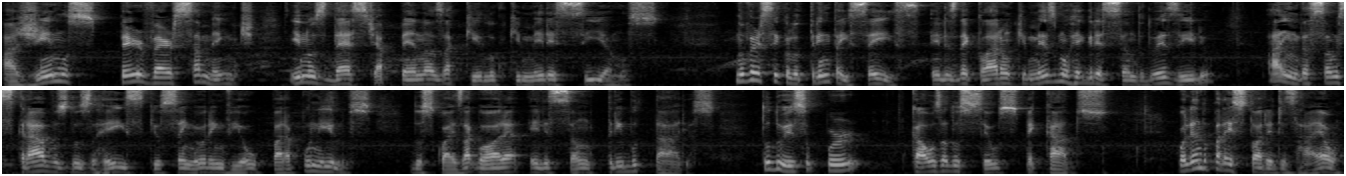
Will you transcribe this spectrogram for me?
agimos perversamente e nos deste apenas aquilo que merecíamos. No versículo 36, eles declaram que, mesmo regressando do exílio, ainda são escravos dos reis que o Senhor enviou para puni-los, dos quais agora eles são tributários. Tudo isso por causa dos seus pecados. Olhando para a história de Israel,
